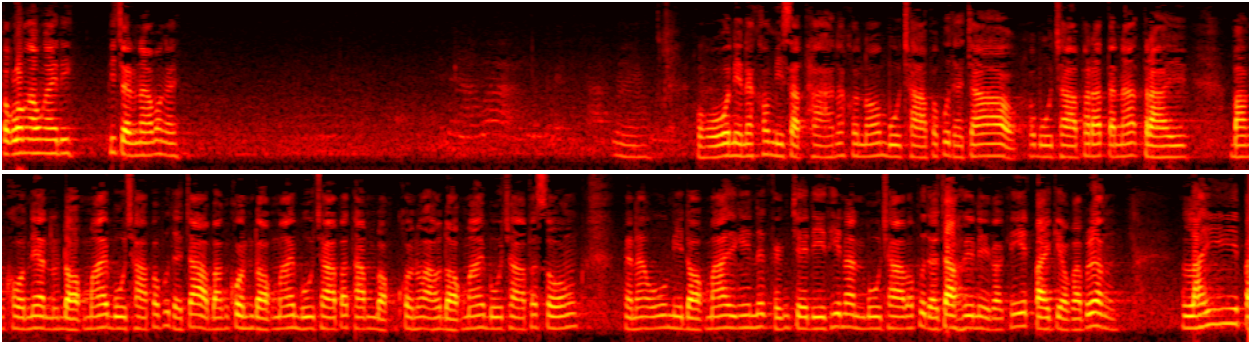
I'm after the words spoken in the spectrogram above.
ตกลงเอาไงดี พิจารณาว่าไงโอ้โหเนี่ยนะเขามีศรัทธานะเขาน้อมบูชาพระพุทธเจ้าเขาบูชาพระรัตนตรยัย บางคนเนี่ยดอกไม้บูชาพระพุทธเจ้า บางคนดอกไม้บูชาพระธรรมบางคนเอาดอกไม้บูชาพระสงฆ์นะนะโอ้มีดอกไม้อย่างนี้นึกถึงเจดีย์ที่นั่นบูชาพระพุทธเจ้าที่นี่ก็คิดไปเกี่ยวกับเรื่องไหลไป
